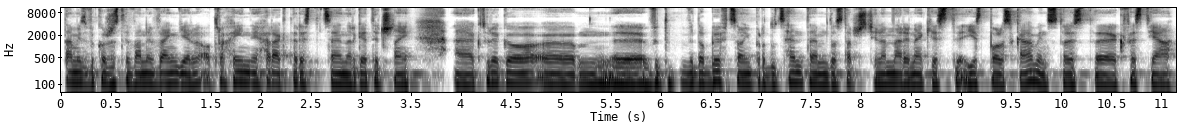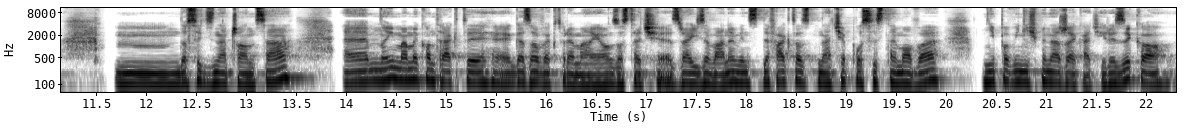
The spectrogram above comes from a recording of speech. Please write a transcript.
tam jest wykorzystywany węgiel o trochę innej charakterystyce energetycznej, e, którego e, wydobywcą i producentem, dostarczycielem na rynek jest, jest Polska, więc to jest kwestia mm, dosyć znacząca. No i mamy kontrakty gazowe, które mają zostać zrealizowane, więc de facto na ciepło systemowe nie powinniśmy narzekać. I ryzyko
